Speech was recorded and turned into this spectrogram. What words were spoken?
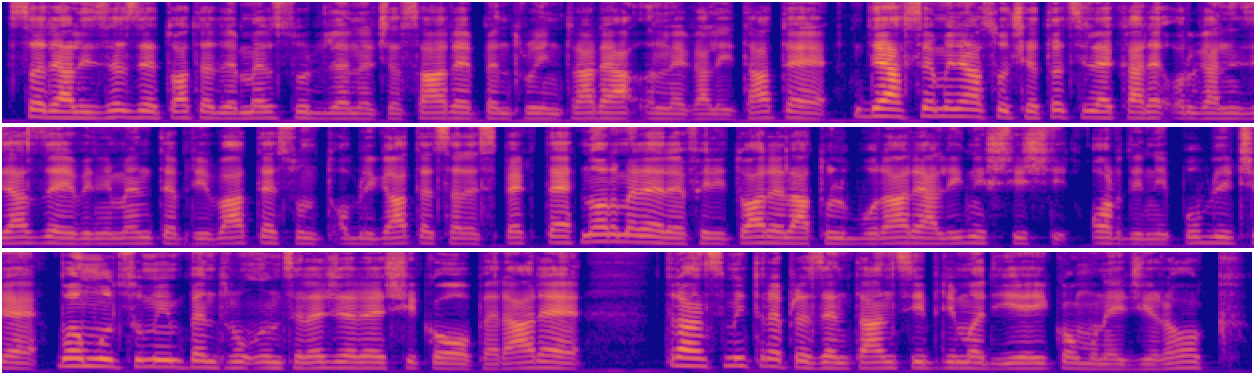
să realizeze toate demersurile necesare pentru intrarea în legalitate. De asemenea, societățile care organizează evenimente private sunt obligate să respecte normele referitoare la tulburarea liniștii și ordinii publice. Vă mulțumim pentru înțelegere și cooperare transmit reprezentanții primăriei Comunei Giroc.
